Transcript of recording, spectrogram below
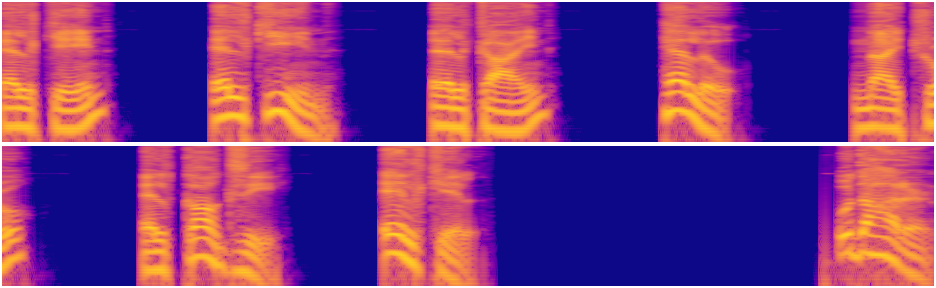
alkane alkene alkyne halo nitro alkoxy alkyl उदाहरण,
